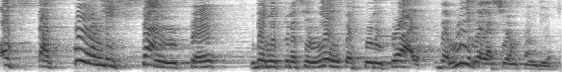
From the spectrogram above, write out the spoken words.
obstaculizante de mi crecimiento espiritual, de mi relación con Dios.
